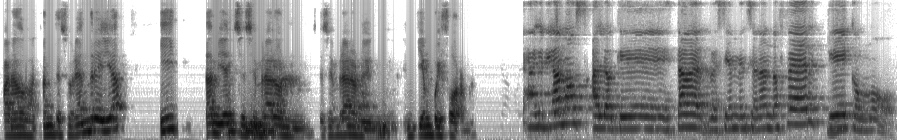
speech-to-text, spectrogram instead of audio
parados bastante sobre Andrea. Y también se sembraron, se sembraron en tiempo y forma agregamos a lo que estaba recién mencionando Fer, que como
